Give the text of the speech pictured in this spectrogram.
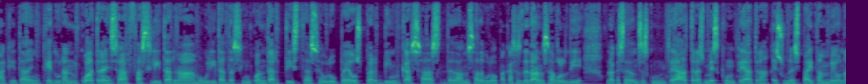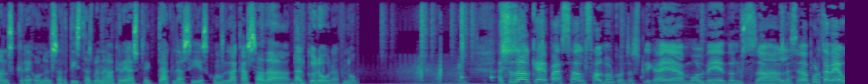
aquest any, que durant 4 anys s'ha facilitat la mobilitat de 50 artistes europeus per 20 cases de dansa d'Europa. Cases de dansa vol dir una casa de dansa és un teatre, és més que un teatre, és un espai també on els, cre on els artistes venen a crear espectacles i és com la casa de, del coreògraf, no? Això és el que passa al Salmon, que ens explica eh, molt bé doncs, uh, la seva portaveu.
